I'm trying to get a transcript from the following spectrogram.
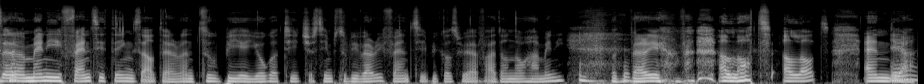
there are many fancy things out there, and to be a yoga teacher seems to be very fancy because we have I don't know how many, but very a lot, a lot. And yeah. yeah.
